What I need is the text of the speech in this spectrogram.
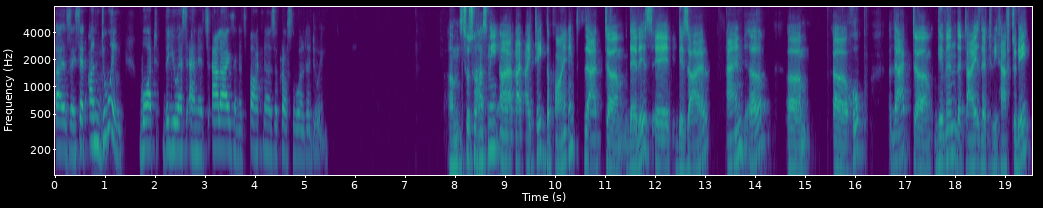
as I said, undoing what the U.S. and its allies and its partners across the world are doing. Um, so, Suhasini, I, I, take the point that um, there is a desire and a um, uh, hope that uh, given the ties that we have today,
